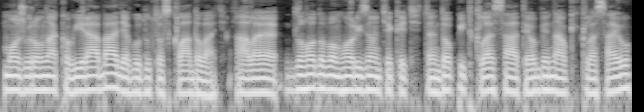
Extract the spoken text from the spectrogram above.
môžu rovnako vyrábať a budú to skladovať. Ale v dlhodobom horizonte, keď ten dopyt klesá a tie objednávky klesajú,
